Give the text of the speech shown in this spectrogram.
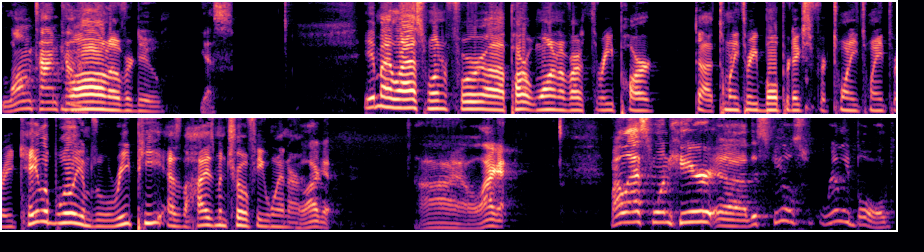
Long time coming. Long overdue. Yes. In my last one for uh, part one of our three part uh, 23 bowl prediction for 2023, Caleb Williams will repeat as the Heisman Trophy winner. I like it. I like it. My last one here. Uh, this feels really bold.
